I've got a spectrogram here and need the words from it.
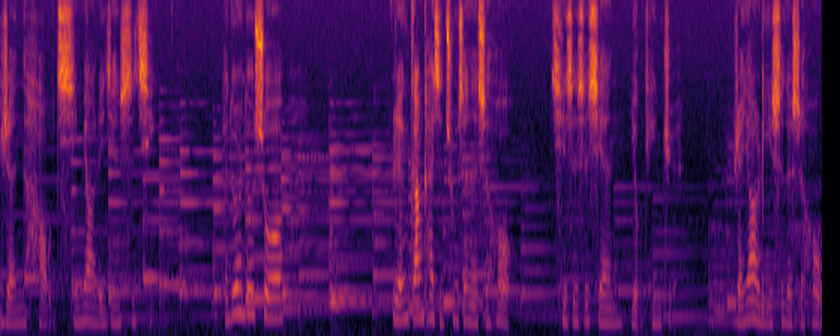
人好奇妙的一件事情，很多人都说，人刚开始出生的时候，其实是先有听觉；人要离世的时候，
